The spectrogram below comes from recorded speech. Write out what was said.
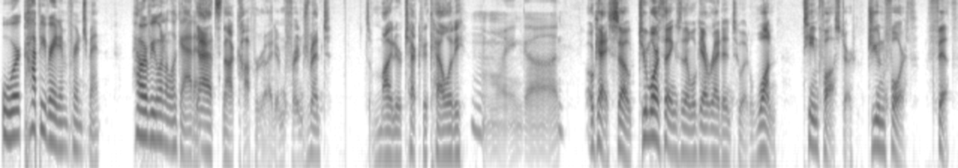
or copyright infringement. However you want to look at it. That's not copyright infringement. It's a minor technicality. Oh my god. Okay, so two more things and then we'll get right into it. One, Team Foster, June 4th, 5th.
